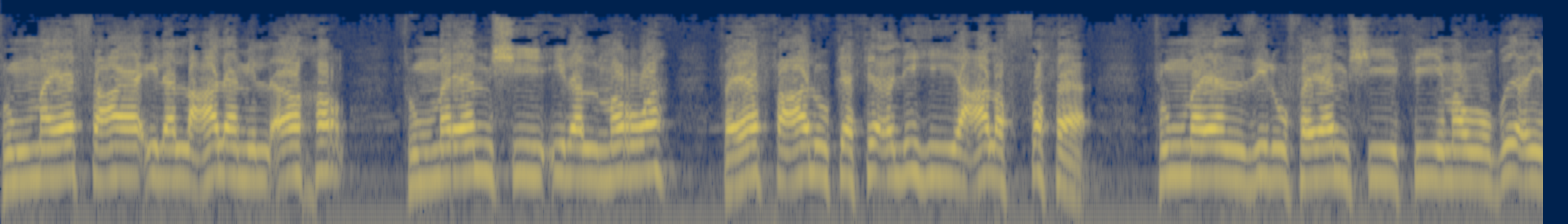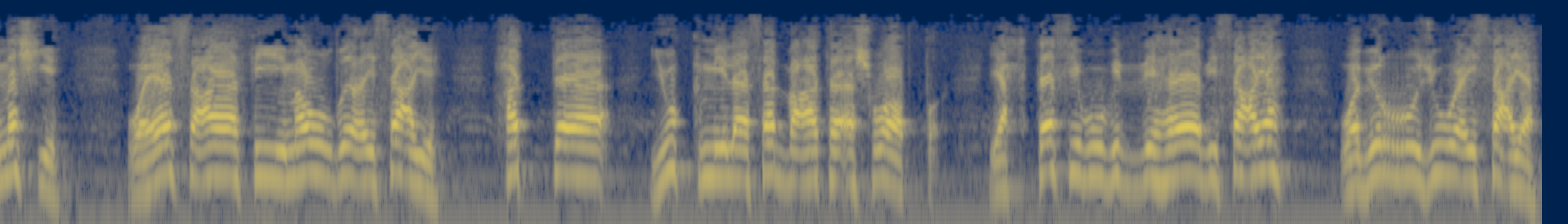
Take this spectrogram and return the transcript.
ثم يسعى إلى العلم الآخر ثم يمشي إلى المروة فيفعل كفعله على الصفا ثم ينزل فيمشي في موضع مشيه ويسعى في موضع سعيه حتى يكمل سبعة أشواط. يحتسب بالذهاب سعيه وبالرجوع سعيه.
